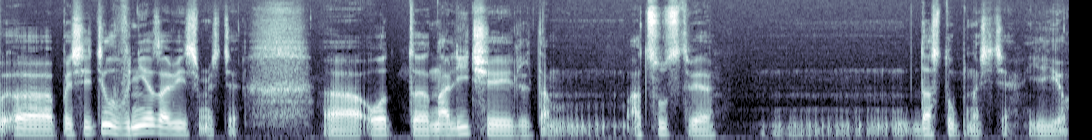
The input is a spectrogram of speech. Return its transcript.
э, посетил вне зависимости э, от наличия или там отсутствия доступности ее?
